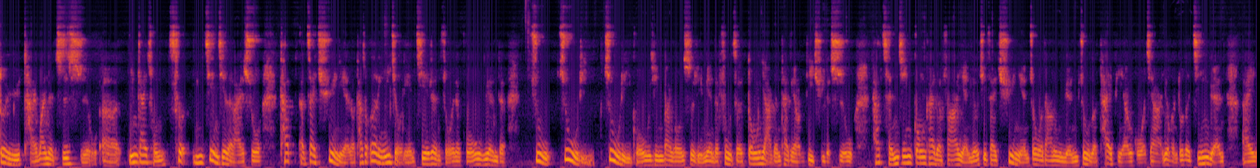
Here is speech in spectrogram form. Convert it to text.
对于台湾的支持，呃，应该从侧间接的来说，他呃在去年哦，他从二零一九年接任所谓的国务院的助助理助理国务卿办公室里面的负责东亚跟太平洋地区的事务，他曾经公开的发言，尤其在去年中国大陆援助了太平洋国家，用很多的金元来，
